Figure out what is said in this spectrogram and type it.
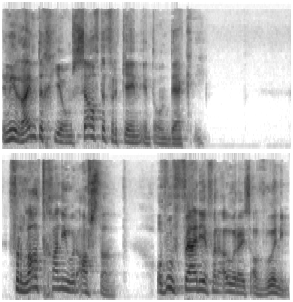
en nie ruimte gee om self te verken en te ontdek nie. Verlaat gaan nie oor afstand of hoe ver jy van ouerhuis af woon nie.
